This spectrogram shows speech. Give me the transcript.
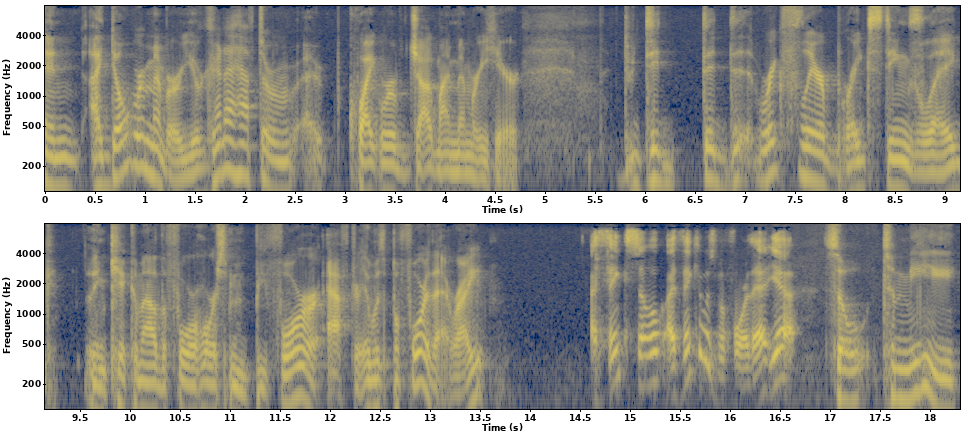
And I don't remember. You're gonna have to uh, quite jog my memory here. Did did, did Ric Flair break Sting's leg and kick him out of the Four Horsemen before or after? It was before that, right? I think so. I think it was before that. Yeah. So to me,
